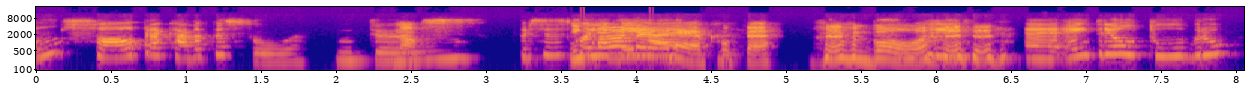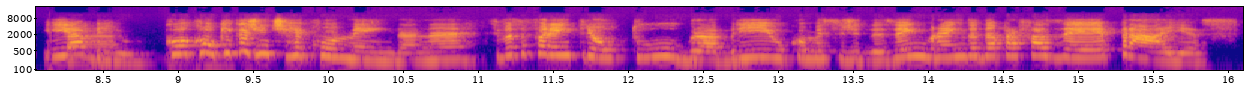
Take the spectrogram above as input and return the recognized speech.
um sol para cada pessoa. Então, Nossa. precisa escolher. E qual é a melhor época? Boa. Entre, é, entre, outubro e tá. abril. o que, que a gente recomenda, né? Se você for entre outubro, abril, começo de dezembro, ainda dá para fazer praias.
